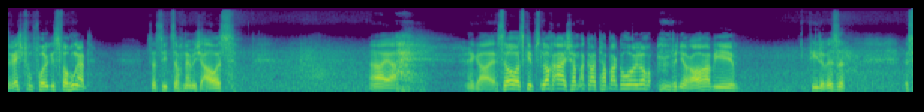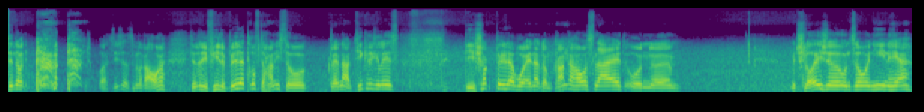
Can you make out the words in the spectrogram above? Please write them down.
Recht vom Volk ist verhungert. So sieht es doch nämlich aus. Ah ja, egal. So, was gibt's noch? Ah, ich habe mir gerade Tabak geholt noch. Bin ja Raucher, wie viele wissen. Das sind noch was ist das, bin Raucher, sind da die viele Bilder drauf, da habe ich so kleine Artikel gelesen, die Schockbilder, wo einer im Krankenhaus leidet und äh, mit Schläuche und so hin und her.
